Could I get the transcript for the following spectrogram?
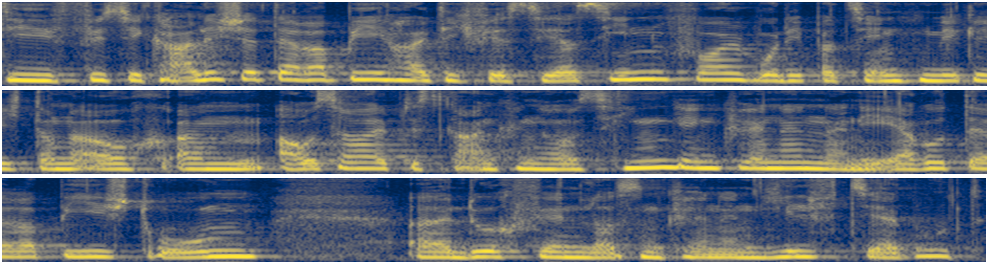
Die physikalische Therapie halte ich für sehr sinnvoll, wo die Patienten wirklich dann auch ähm, außerhalb des Krankenhauses hingehen können, eine Ergotherapie, Strom äh, durchführen lassen können, hilft sehr gut.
